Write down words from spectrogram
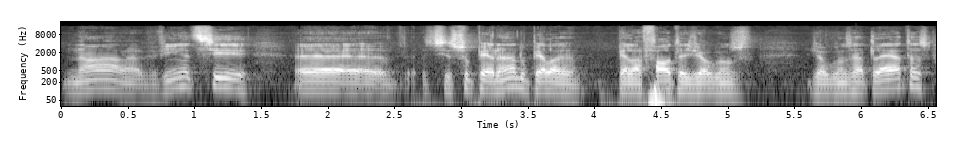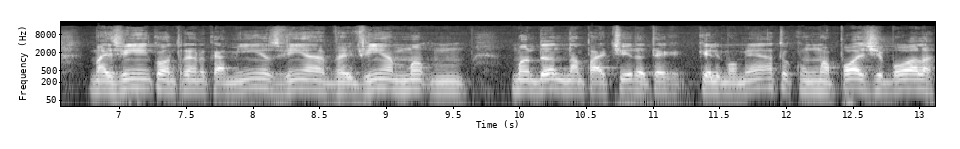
Não, vinha se, eh, se superando pela, pela falta de alguns, de alguns atletas, mas vinha encontrando caminhos, vinha, vinha hum, mandando na partida até aquele momento, com uma posse de bola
